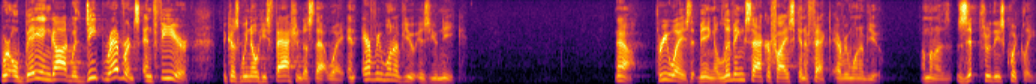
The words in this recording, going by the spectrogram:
We're obeying God with deep reverence and fear because we know He's fashioned us that way, and every one of you is unique. Now, Three ways that being a living sacrifice can affect every one of you. I'm going to zip through these quickly.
